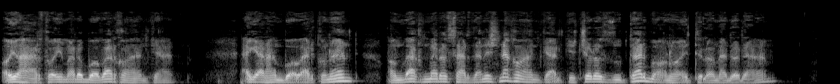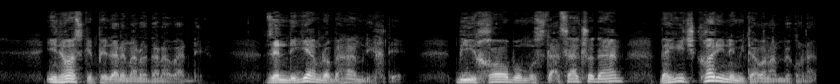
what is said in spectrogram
آیا حرفهای مرا باور خواهند کرد؟ اگر هم باور کنند آن وقت مرا سرزنش نخواهند کرد که چرا زودتر به آنها اطلاع ندادم؟ این هاست که پدر مرا درآورده. زندگیم را به هم ریخته. بیخواب و مستاصل شدم و هیچ کاری نمی‌توانم بکنم.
